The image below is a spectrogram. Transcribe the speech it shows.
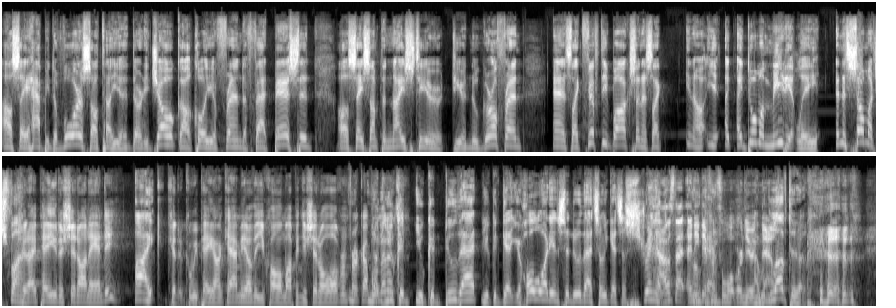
I'll say happy divorce. I'll tell you a dirty joke. I'll call your friend a fat bastard. I'll say something nice to your to your new girlfriend, and it's like fifty bucks, and it's like you know I, I do them immediately, and it's so much fun. Should I pay you to shit on Andy? I Could, could we pay you on Cameo that you call him up and you shit all over him for a couple of minutes? you could you could do that. You could get your whole audience to do that, so he gets a string of. How's that any different from what we're doing I would love to do.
